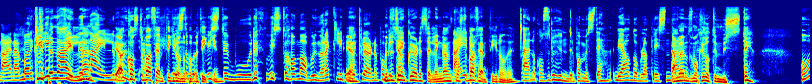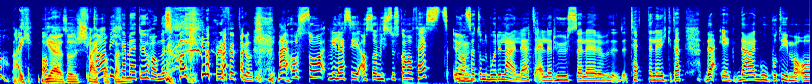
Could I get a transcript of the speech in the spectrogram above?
Nei, nei, bare Klippe klipp, neglene. Klippe neglene Ja, koster bare 50 kroner du- på butikken. Hvis du, bor, hvis du har naboer under deg, klipp Ja. klørne på Men du trenger ikke ikke gjøre det selv engang. Koster bare 50 kroner. Nei, nå koster det 100 på Musti. De har dobla prisen. Ja, men du må ikke gå til Musti. Å, Nei, de okay. er jo så Ta sleipete. bikkja med til Johannes, så slipper du 50 kroner. Nei, og så vil jeg si, altså hvis du skal ha fest, uansett om du bor i leilighet eller hus eller tett eller ikke tett, det er, det er god kutyme å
